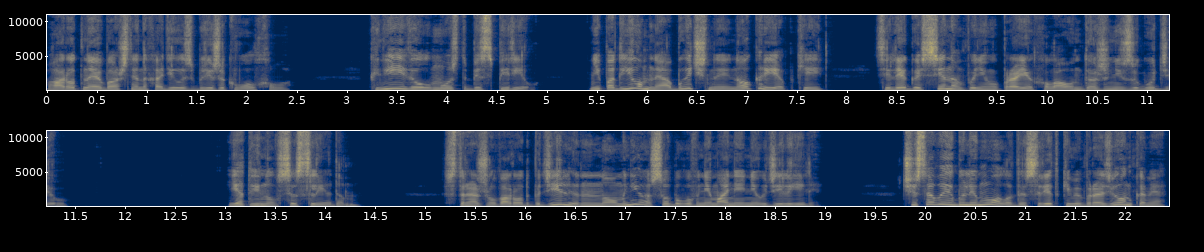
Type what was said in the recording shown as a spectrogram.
Воротная башня находилась ближе к Волхову. К ней вел мост без перил. Неподъемный, обычный, но крепкий, Телега с сеном по нему проехала, а он даже не загудел. Я двинулся следом. Стражу ворот бдили, но мне особого внимания не уделили. Часовые были молоды, с редкими борозенками,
